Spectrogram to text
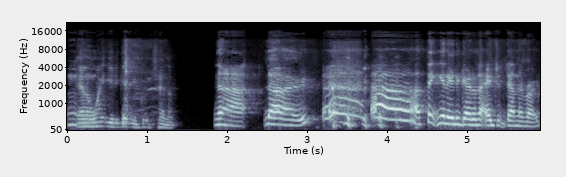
And I want you to get me a good tenant. Nah, no. ah, I think you need to go to the agent down the road.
